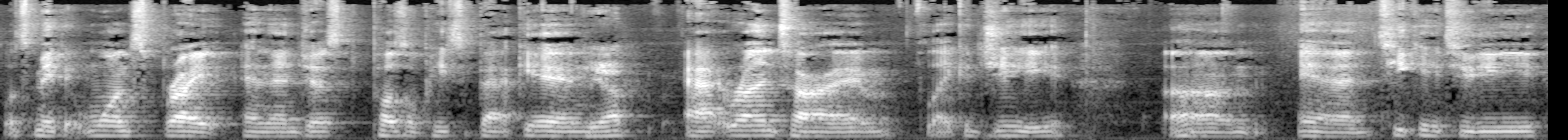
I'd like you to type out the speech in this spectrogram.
Let's make it one sprite and then just puzzle piece it back in Yep. at runtime like a G. Um, and TK2D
